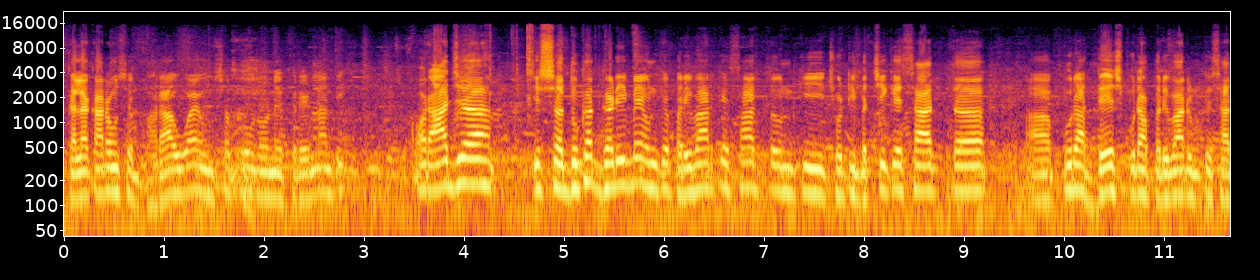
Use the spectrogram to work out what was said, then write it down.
कलाकारों से भरा हुआ है, उन सबको उन्होंने प्रेरणा दी। और आज इस दुखद घड़ी में उनके परिवार के साथ, उनकी छोटी बच्ची के साथ पूरा देश, पूरा परिवार उनके साथ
